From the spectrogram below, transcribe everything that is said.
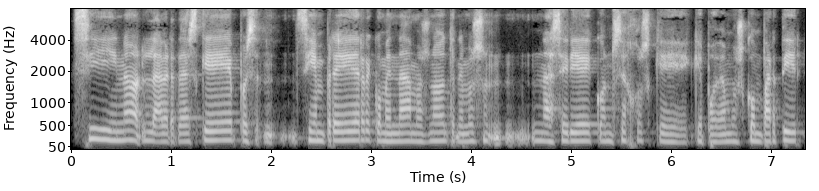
Sí, no, la verdad es que pues siempre recomendamos, ¿no? Tenemos una serie de consejos que, que podemos compartir,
